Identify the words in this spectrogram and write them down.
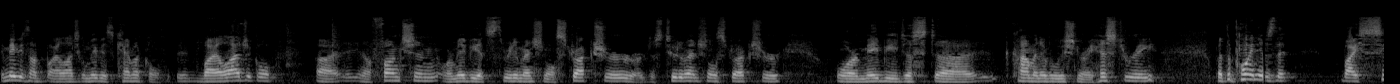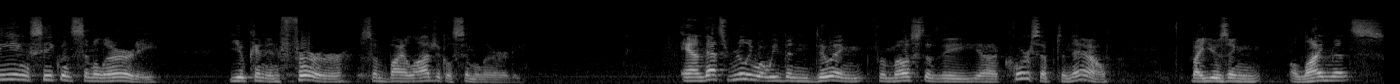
and maybe it's not biological, maybe it's chemical. Biological, uh, you know, function, or maybe it's three-dimensional structure, or just two-dimensional structure, or maybe just uh, common evolutionary history. But the point is that by seeing sequence similarity, you can infer some biological similarity. And that's really what we've been doing for most of the uh, course up to now by using alignments,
